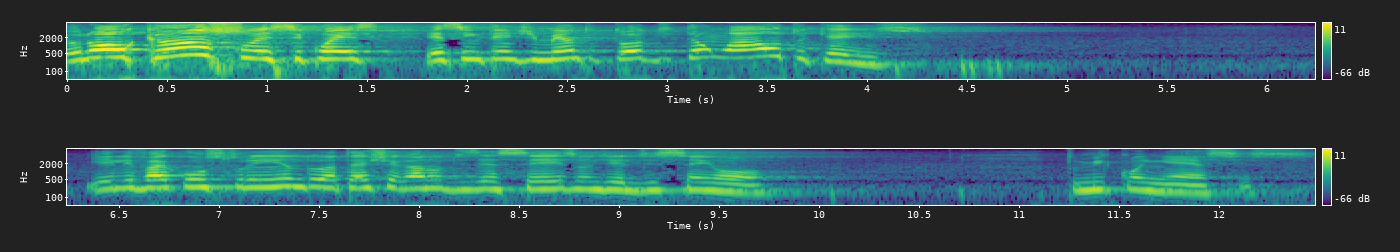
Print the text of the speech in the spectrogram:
Eu não alcanço esse, esse entendimento todo de tão alto que é isso. E ele vai construindo até chegar no 16, onde ele diz: Senhor, tu me conheces.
